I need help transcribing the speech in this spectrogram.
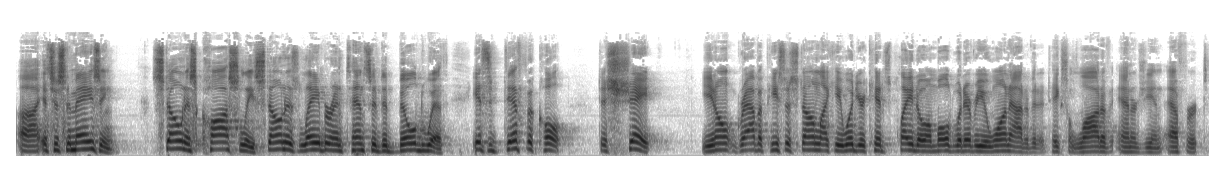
Uh, it's just amazing. Stone is costly. Stone is labor intensive to build with. It's difficult to shape. You don't grab a piece of stone like you would your kid's Play-Doh and mold whatever you want out of it. It takes a lot of energy and effort.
